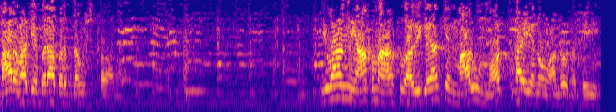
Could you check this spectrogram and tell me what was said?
બાર વાગે બરાબર દંશ થવાનો. યુવાનની આંખમાં આંસુ આવી ગયા કે મારું મોત થાય એનો વાંધો નથી.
